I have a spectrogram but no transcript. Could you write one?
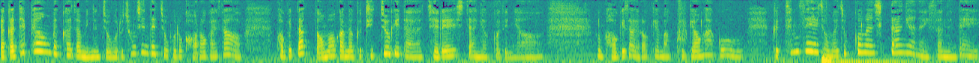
약간 태평백화점 있는 쪽으로, 총신대 쪽으로 걸어가서, 거기 딱 넘어가면 그 뒤쪽이 다 재래시장이었거든요. 그럼 거기서 이렇게 막 구경하고, 그 틈새에 정말 조그만 식당이 하나 있었는데,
